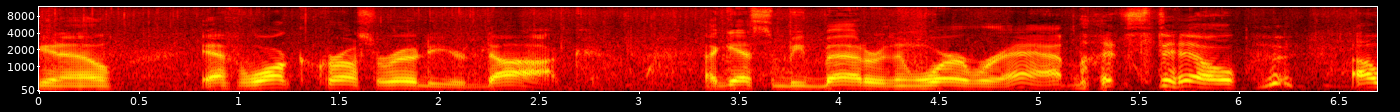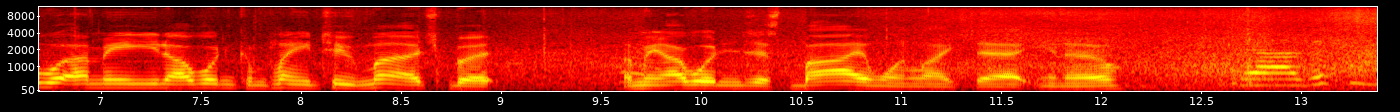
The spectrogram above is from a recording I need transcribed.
you know, you have to walk across the road to your dock. I guess it'd be better than where we're at, but still, I, w- I mean, you know, I wouldn't complain too much, but I mean, I wouldn't just buy one like that, you know. Yeah, this is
